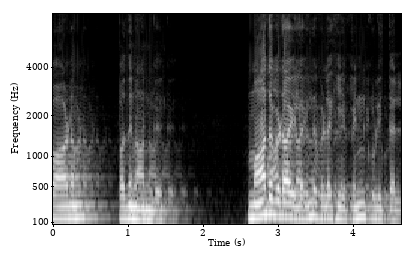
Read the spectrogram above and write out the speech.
பாடம் பதினான்கு. மாதவிடாயிலிருந்து விலகிய பெண் குளித்தல்.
